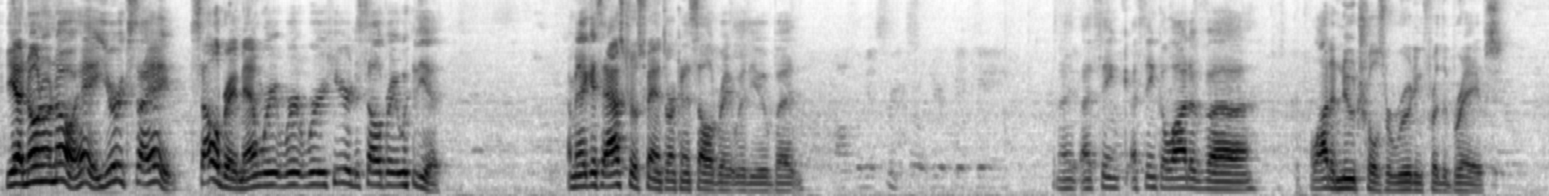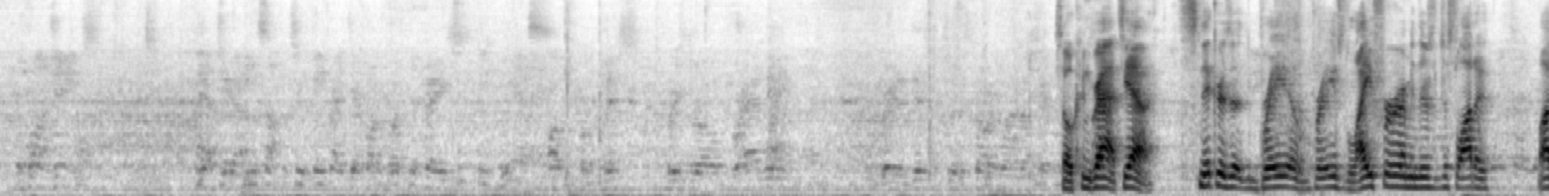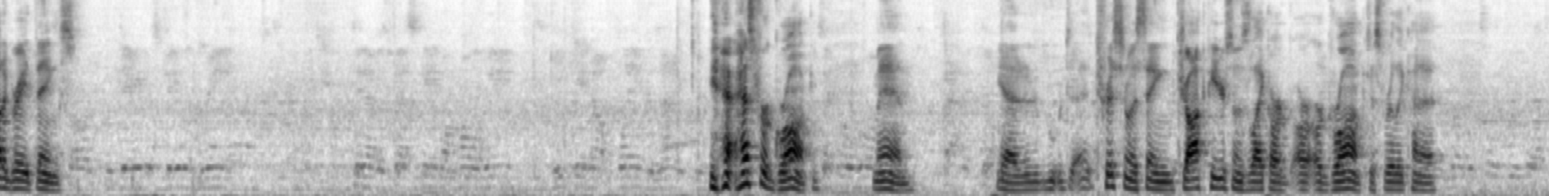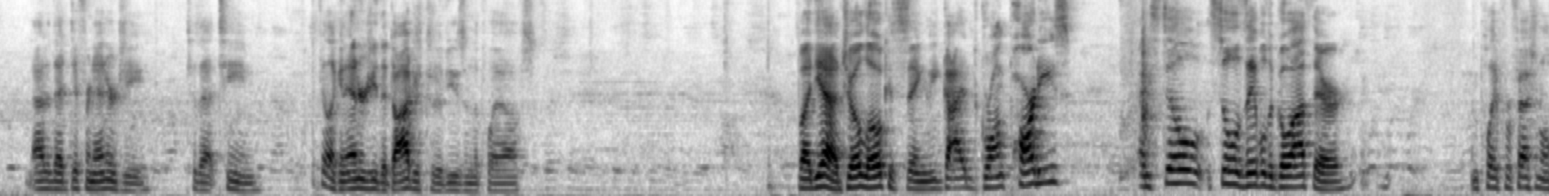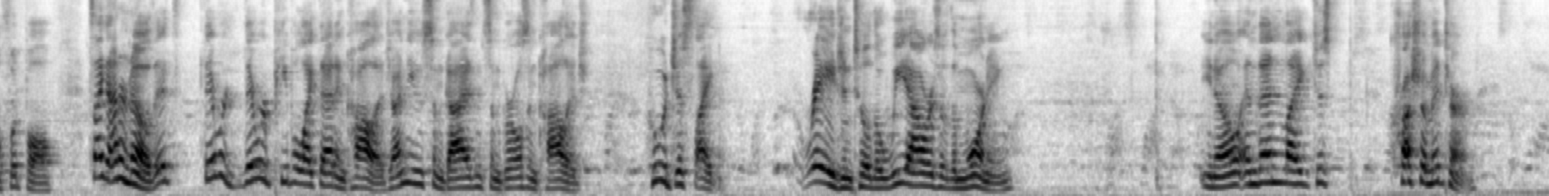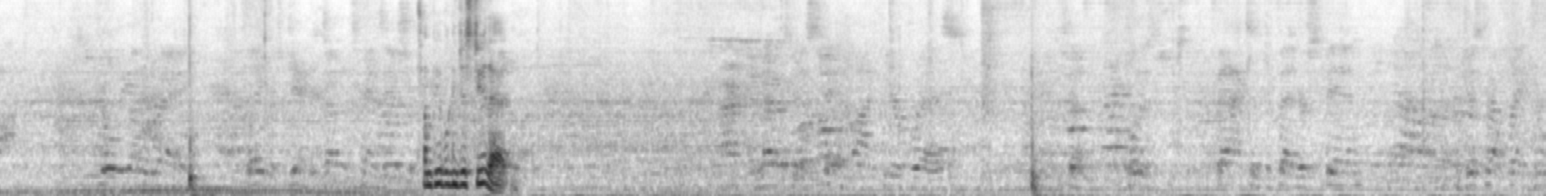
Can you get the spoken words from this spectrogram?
Yeah, no, no, no. Hey, you're excited. Hey, celebrate, man. We're, we're, we're here to celebrate with you. I mean, I guess Astros fans aren't going to celebrate with you, but I, I think I think a lot of uh, a lot of neutrals are rooting for the Braves. So congrats, yeah. Snitker's, uh, Brave, Braves, lifer. I mean, there's just a lot of, a lot of great things. Yeah, as for Gronk, man, yeah, Tristan was saying Joc Pederson was like our, our, our Gronk, just really kind of added that different energy to that team. I feel like an energy the Dodgers could have used in the playoffs. But yeah, Joe Loke is saying he got Gronk parties and still still is able to go out there and play professional football. It's like I don't know. there were there were people like that in college. I knew some guys and some girls in college who would just like rage until the wee hours of the morning. You know, and then like just crush a midterm. Some people can just do that.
